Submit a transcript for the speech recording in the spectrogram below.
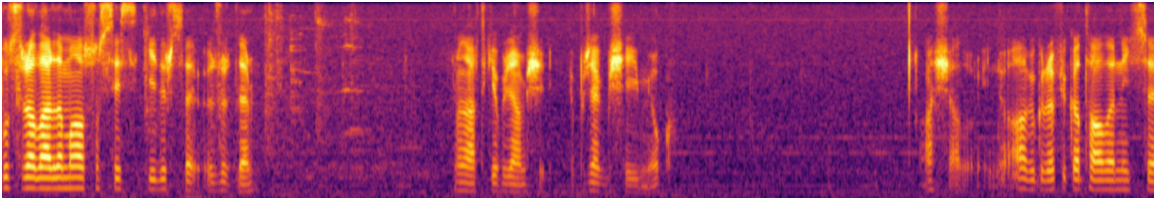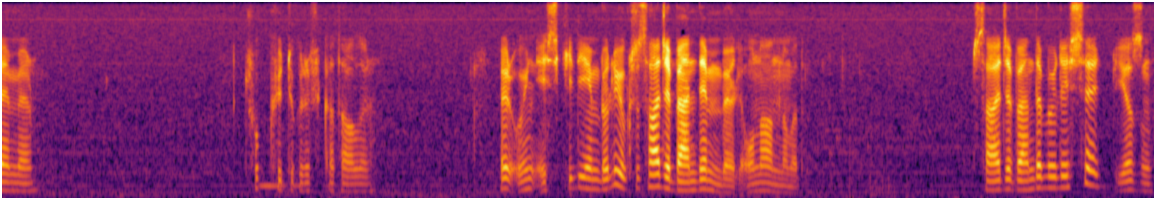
Bu sıralarda mouse'un sesi gelirse özür dilerim. Ben artık yapacağım bir şey yapacak bir şeyim yok. Aşağı doğru iniyor. Abi grafik hatalarını hiç sevmiyorum. Çok kötü grafik hataları. Hayır oyun eski diye mi böyle yoksa sadece bende mi böyle onu anlamadım. Sadece bende böyleyse yazın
